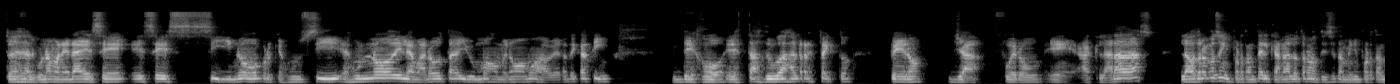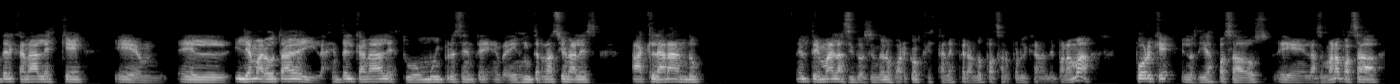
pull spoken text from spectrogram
Entonces, de alguna manera, ese, ese sí no, porque es un sí, es un no de la marota y un más o menos vamos a ver de Catín, dejó estas dudas al respecto, pero ya fueron eh, aclaradas. La otra cosa importante del canal, otra noticia también importante del canal es que eh, el Ilia Marota y la gente del canal estuvo muy presente en medios internacionales aclarando el tema de la situación de los barcos que están esperando pasar por el canal de Panamá porque en los días pasados, eh, la semana pasada,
